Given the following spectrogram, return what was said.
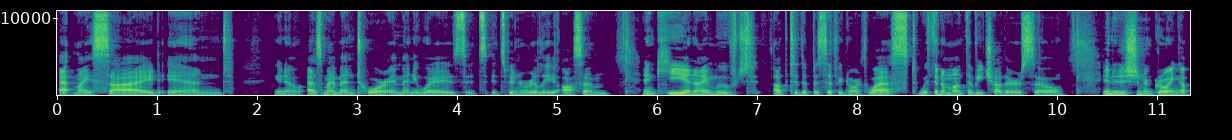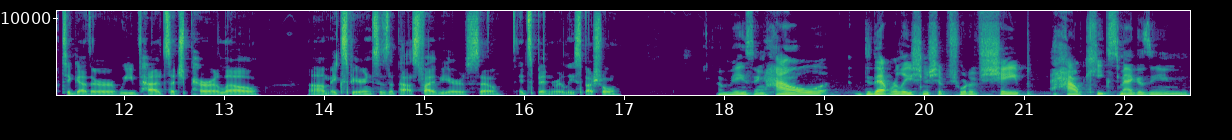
at my side and you know as my mentor in many ways it's it's been really awesome. And key and i moved up to the pacific northwest within a month of each other. So in addition to growing up together we've had such parallel um, experiences the past five years. So it's been really special. Amazing. How did that relationship sort of shape how keeks magazine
